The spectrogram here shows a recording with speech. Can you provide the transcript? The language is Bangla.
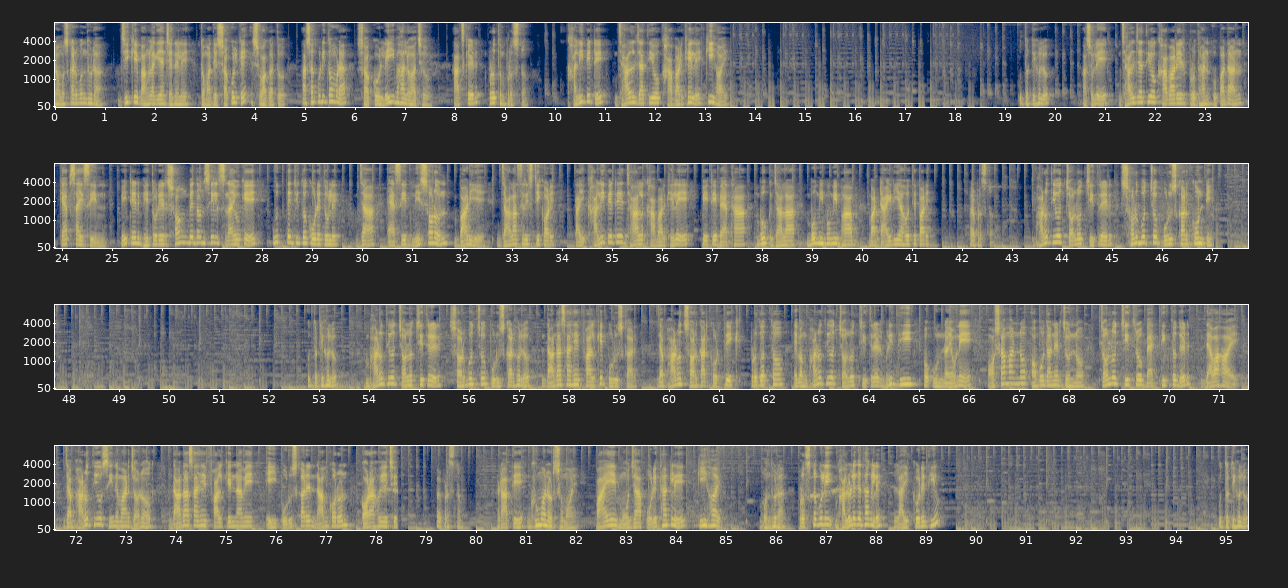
নমস্কার বন্ধুরা, জিকে বাংলা জ্ঞান চ্যানেলে তোমাদের সকলকে স্বাগত। আশা করি তোমরা সকলেই ভালো আছো। আজকের প্রথম প্রশ্ন, খালি পেটে ঝাল জাতীয় খাবার খেলে কি হয়? উত্তরটি হলো, আসলে ঝাল জাতীয় খাবারের প্রধান উপাদান ক্যাপসাইসিন, পেটের ভেতরের সংবেদনশীল স্নায়ুকে উত্তেজিত করে তোলে। যা অ্যাসিড নিঃসরণ বাড়িয়ে জ্বালা সৃষ্টি করে। তাই খালি পেটে ঝাল খাবার খেলে পেটে ব্যথা, বুক জ্বালা, বমি বমি ভাব বা ডায়রিয়া হতে পারে। প্রশ্ন, ভারতীয় চলচ্চিত্রের সর্বোচ্চ পুরস্কার কোনটি? উত্তরটি হল, ভারতীয় চলচ্চিত্রের সর্বোচ্চ পুরস্কার হল দাদা সাহেব ফালকে পুরস্কার। যা ভারত সরকার কর্তৃক প্রদত্ত এবং ভারতীয় চলচ্চিত্রের বৃদ্ধি ও উন্নয়নে অসামান্য অবদানের জন্য চলচ্চিত্র ব্যক্তিত্বদের দেওয়া হয়, যা ভারতীয় সিনেমার জনক দাদা সাহেব ফালকের নামে এই পুরস্কারের নামকরণ করা হয়েছে। প্রশ্ন, রাতে ঘুমানোর সময় পায়ে মোজা পরে থাকলে কি হয়? বন্ধুরা, প্রশ্নগুলি ভালো লেগে থাকলে লাইক করে দিও। উত্তরটি হলো,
